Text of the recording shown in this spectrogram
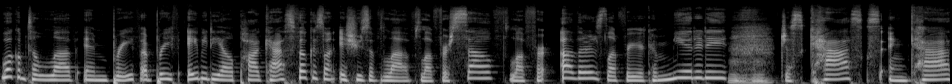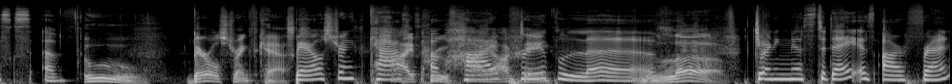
Welcome to Love in Brief, a brief ABDL podcast focused on issues of love love for self, love for others, love for your community. Mm-hmm. Just casks and casks of Ooh, barrel strength cask. barrel strength casks High proof, of high high proof love. Love. Joining us today is our friend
